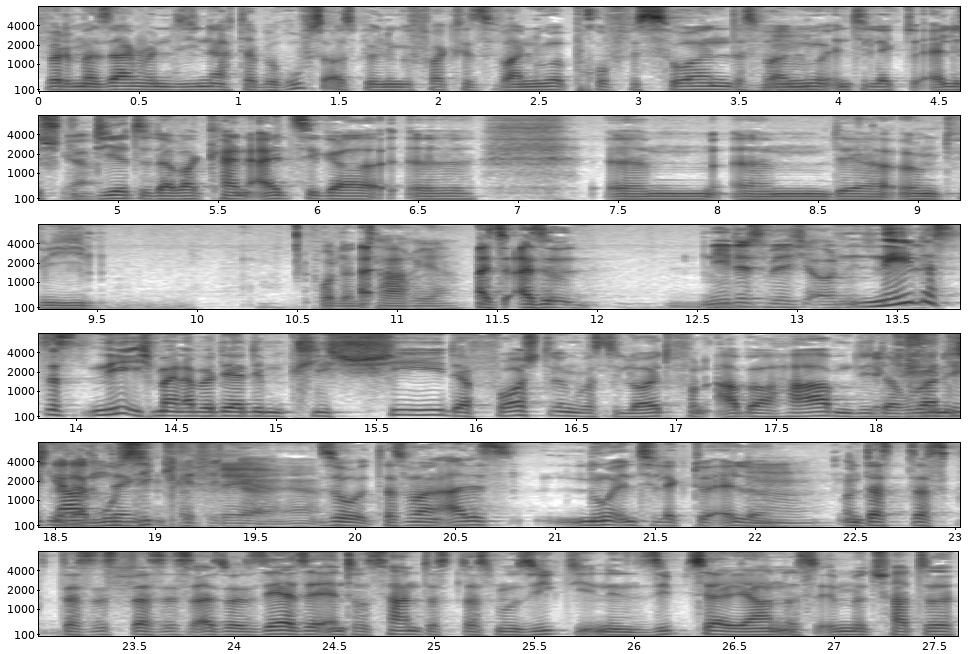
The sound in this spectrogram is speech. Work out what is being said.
ich würde mal sagen, wenn du die nach der Berufsausbildung gefragt hättest, waren nur Professoren, das waren mhm. nur intellektuelle Studierte, ja. da war kein einziger, äh, ähm, ähm, der irgendwie Proletarier. Also, also Nee, das will ich auch nicht. Nee, das, das, nee, ich meine aber der dem Klischee der Vorstellung, was die Leute von ABBA haben, die der darüber Kritiker, nicht nachdenken. Der Musikkritiker. Ja. So, das waren alles nur Intellektuelle. Mhm. Und das, das, das ist, das ist also sehr, sehr interessant, dass das Musik, die in den 70er Jahren das Image hatte,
